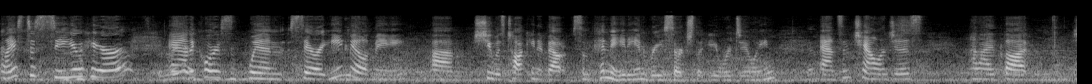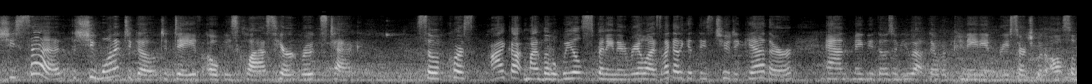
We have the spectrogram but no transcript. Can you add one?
nice to see you here. And of course, when Sarah emailed me, um, she was talking about some Canadian research that you were doing and some challenges. And I thought, she said that she wanted to go to Dave Obee's class here at Roots Tech. So of course, I got my little wheels spinning and realized I got to get these two together. And maybe those of you out there with Canadian research would also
